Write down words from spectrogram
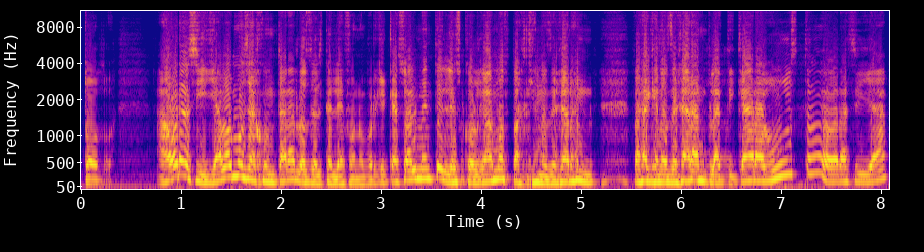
todo. Ahora sí, ya vamos a juntar a los del teléfono, porque casualmente les colgamos para que nos dejaran, para que nos dejaran platicar a gusto. Ahora sí ya.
